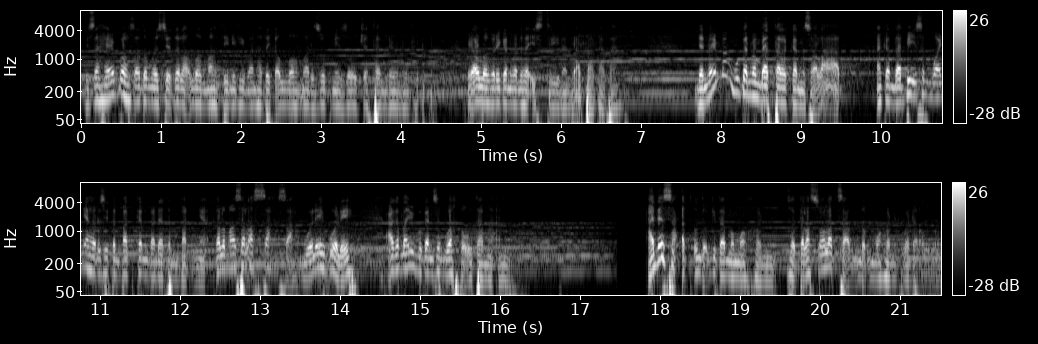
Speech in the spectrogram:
Bisa heboh satu masjid telah Allah mahdini fiman hadit Allah marzukni zaujatan Ya Allah berikan pada istri nanti apa katanya. Dan memang bukan membatalkan sholat. Akan tapi semuanya harus ditempatkan pada tempatnya. Kalau masalah sah-sah, boleh-boleh. Akan tapi bukan sebuah keutamaan. Ada saat untuk kita memohon. Setelah sholat saat untuk memohon kepada Allah.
